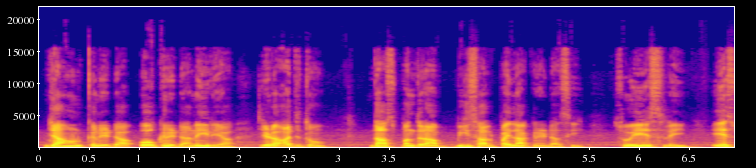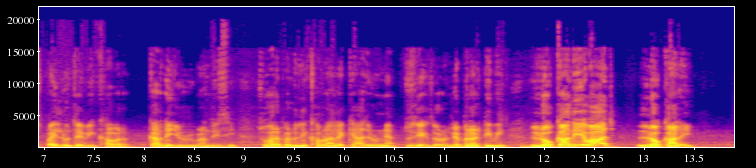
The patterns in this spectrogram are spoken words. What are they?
ਜਾਂ ਹੁਣ ਕੈਨੇਡਾ ਉਹ ਕੈਨੇਡਾ ਨਹੀਂ ਰਿਹਾ, ਜਿਹੜਾ ਅੱਜ ਤੋਂ 10 15 20 ਸਾਲ ਪਹਿਲਾਂ ਕੈਨੇਡਾ ਸੀ। ਸੋ ਇਸ ਲਈ ਇਸ ਪਹਿਲੂ ਤੇ ਵੀ ਖਬਰ ਕਰਨੀ ਜ਼ਰੂਰੀ ਬਣਦੀ ਸੀ। ਸੋ ਹਰ ਪਹਿਲੂ ਦੀਆਂ ਖਬਰਾਂ ਲੈ ਕੇ ਹਾਜ਼ਰ ਹੁੰਦੇ ਹਾਂ। ਤੁਸੀਂ ਦੇਖਦੇ ਰਹੋ ਲਿਬਰਲ ਟੀਵੀ ਲੋਕਾਂ ਦੀ ਆਵਾਜ਼, ਲੋਕਾਂ ਲਈ।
